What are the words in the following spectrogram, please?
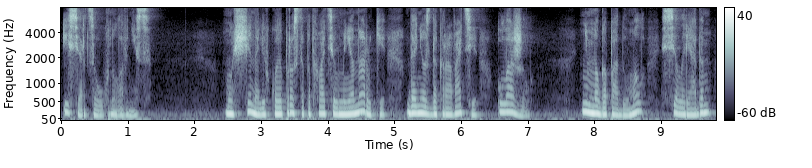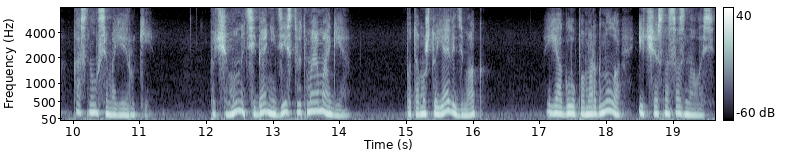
И сердце ухнуло вниз. Мужчина легко и просто подхватил меня на руки, донес до кровати, уложил. Немного подумал, сел рядом, коснулся моей руки. «Почему на тебя не действует моя магия?» «Потому что я ведьмак». Я глупо моргнула и честно созналась.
